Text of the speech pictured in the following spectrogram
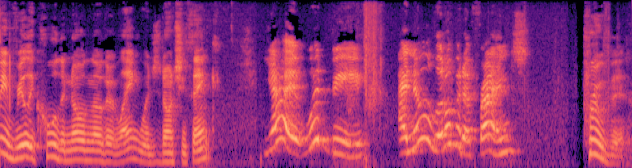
It'd be really cool to know another language, don't you think? Yeah, it would be. I know a little bit of French. Prove it.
